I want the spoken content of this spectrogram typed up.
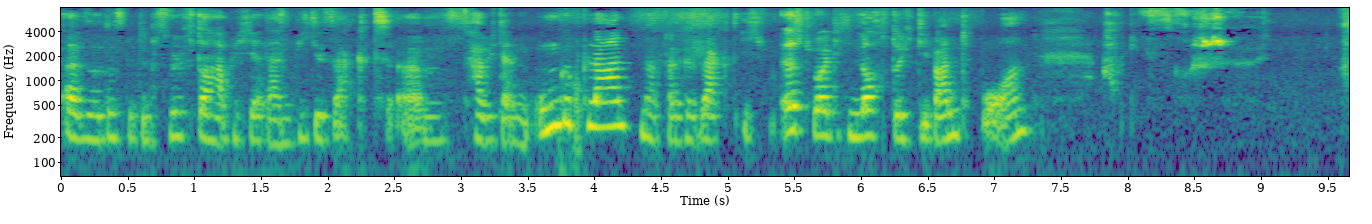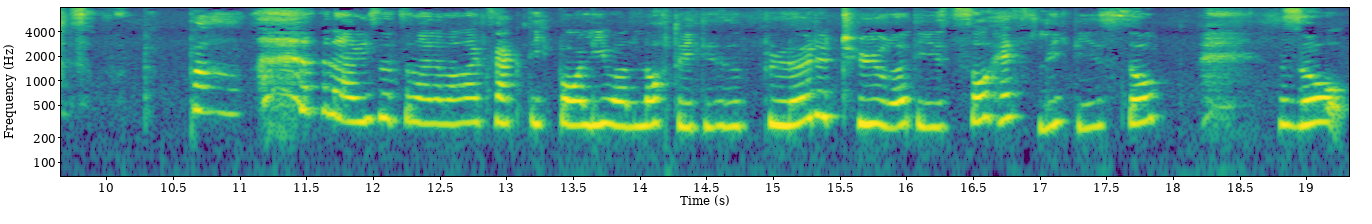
also das mit dem Swifter habe ich ja dann, wie gesagt, ähm, habe ich dann umgeplant und habe dann gesagt, ich, erst wollte ich ein Loch durch die Wand bohren habe ich so zu meiner Mama gesagt, ich bohre lieber ein Loch durch diese blöde Türe. Die ist so hässlich, die ist so, so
